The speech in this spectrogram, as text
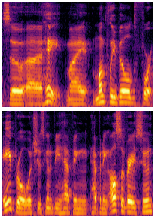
So, uh, hey, my monthly build for April, which is going to be happening, happening also very soon,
